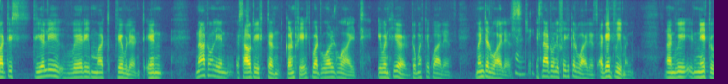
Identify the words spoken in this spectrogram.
but it's really very much prevalent in not only in southeastern countries but worldwide. Even here, domestic violence, mental violence. हाँ जी। It's not only physical violence against women, and we need to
